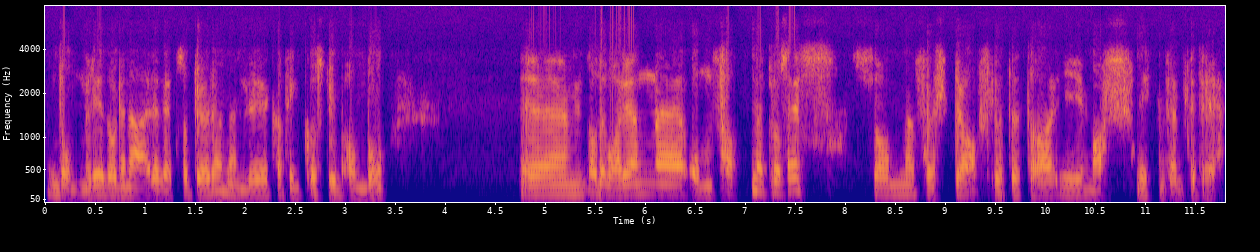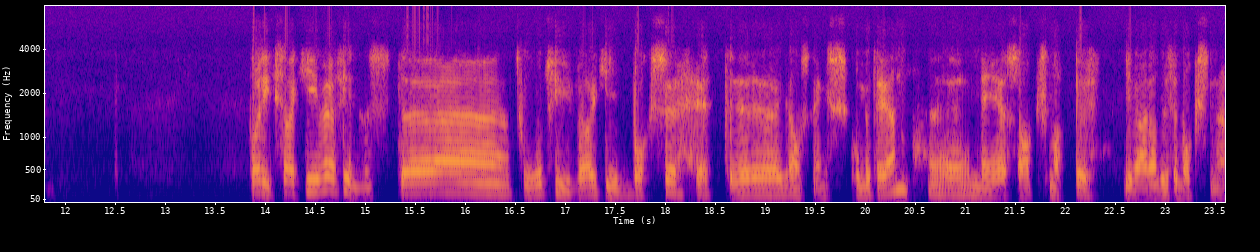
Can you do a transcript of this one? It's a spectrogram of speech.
dommer i det ordinære rettsoppgjøret, nemlig Katinko Stubb Håndbo. Og det var en omfattende prosess som først ble avsluttet i mars 1953. På Riksarkivet finnes det 22 arkivbokser etter granskningskomiteen eh, med saksmapper i hver av disse boksene.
